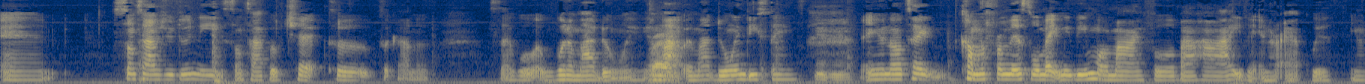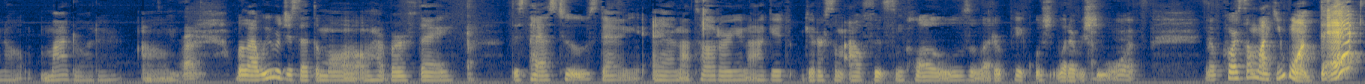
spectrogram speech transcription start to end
and sometimes you do need some type of check to to kind of say, "Well, what am I doing? Am Right. I am I doing these things?" hmm And you know, take coming from this will make me be more mindful about how I even interact with you know my daughter. Um, right but like we were just at the mall on her birthday this past Tuesday, and I told her, you know, I get get her some outfits, some clothes, and let her pick what she, whatever she wants. And of course, I'm like, you want that?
